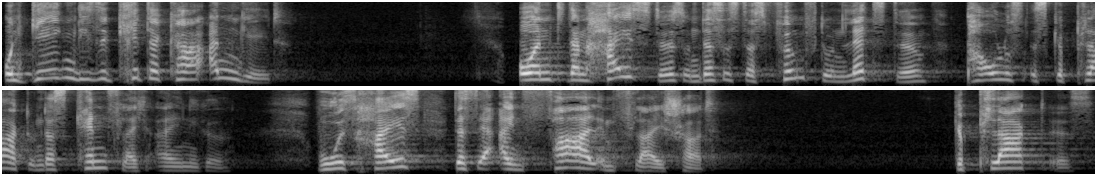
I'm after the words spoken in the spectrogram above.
und gegen diese Kritiker angeht. Und dann heißt es, und das ist das fünfte und letzte, Paulus ist geplagt und das kennen vielleicht einige. wo es heißt, dass er ein Pfahl im Fleisch hat, geplagt ist,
